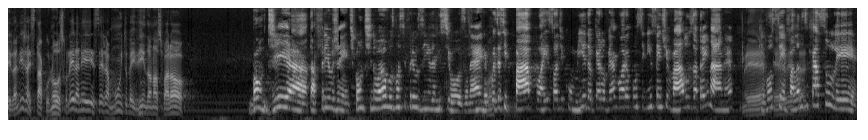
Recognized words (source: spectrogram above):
Leilani já está conosco. Leilani, seja muito bem-vindo ao nosso farol. Bom dia! Tá frio, gente. Continuamos nesse friozinho delicioso, né? E depois desse papo aí só de comida, eu quero ver agora eu conseguir incentivá-los a treinar, né? É, Porque você, é falando de caçulê,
